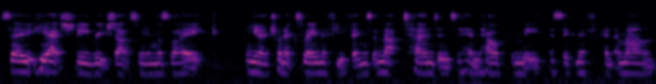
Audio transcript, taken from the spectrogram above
So he actually reached out to me and was like, you know, trying to explain a few things, and that turned into him helping me a significant amount.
